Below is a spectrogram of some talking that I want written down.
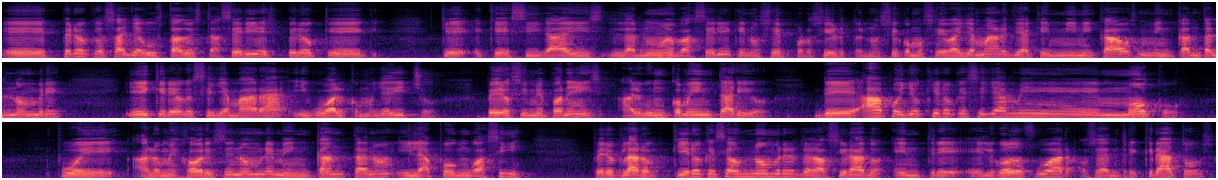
eh, espero que os haya gustado esta serie, espero que, que, sigáis la nueva serie, que no sé, por cierto, no sé cómo se va a llamar, ya que Mini Chaos me encanta el nombre y creo que se llamará igual, como ya he dicho. Pero si me ponéis algún comentario de, ah, pues yo quiero que se llame Moco, pues a lo mejor ese nombre me encanta, ¿no? Y la pongo así. Pero claro, quiero que sea un nombre relacionado entre el God of War, o sea, entre Kratos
